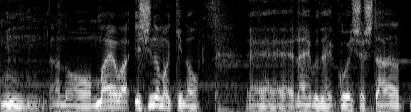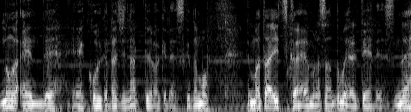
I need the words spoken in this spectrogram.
うん、あの、前は石巻の、えー、ライブでご一緒したのが縁で、えーこういう形になってるわけですけども、またいつか山田さんともやりたいですね。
